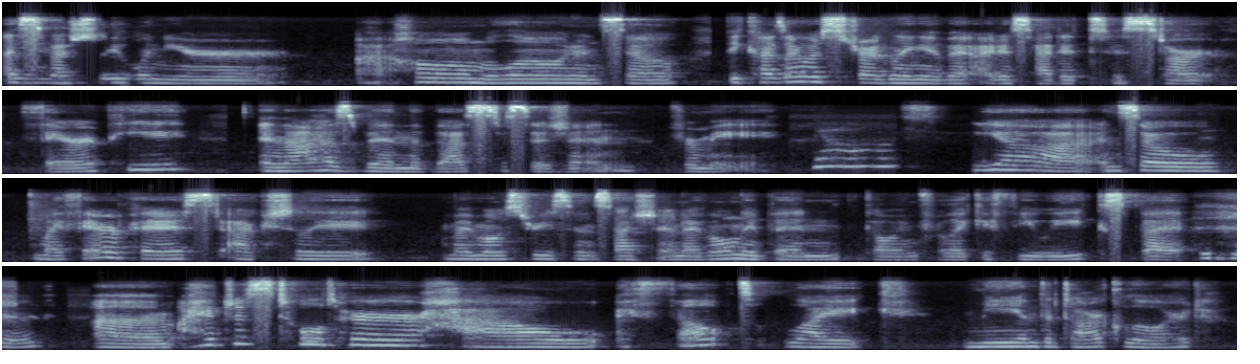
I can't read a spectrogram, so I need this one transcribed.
Yeah. especially when you're at home alone. And so, because I was struggling a bit, I decided to start therapy. And that has been the best decision for me. Yes. Yeah. And so my therapist actually, my most recent session, I've only been going for like a few weeks, but Mhm. um, I had just told her how I felt like me and the Dark Lord,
